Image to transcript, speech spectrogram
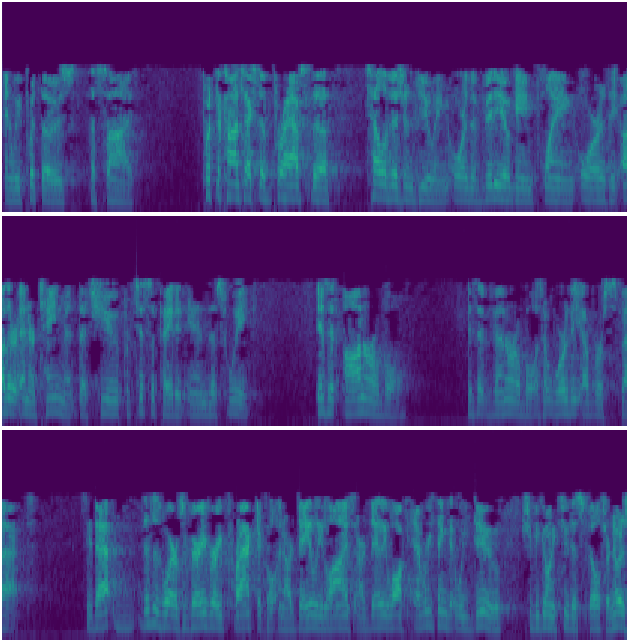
And we put those aside. Put the context of perhaps the television viewing or the video game playing or the other entertainment that you participated in this week. Is it honorable? Is it venerable? Is it worthy of respect? See that, this is where it's very, very practical in our daily lives, in our daily walk. Everything that we do should be going through this filter. Notice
